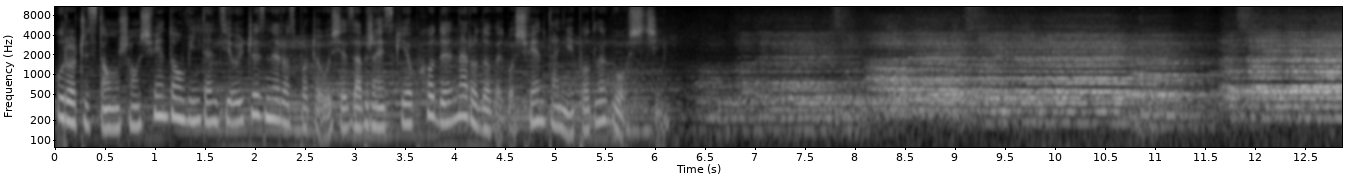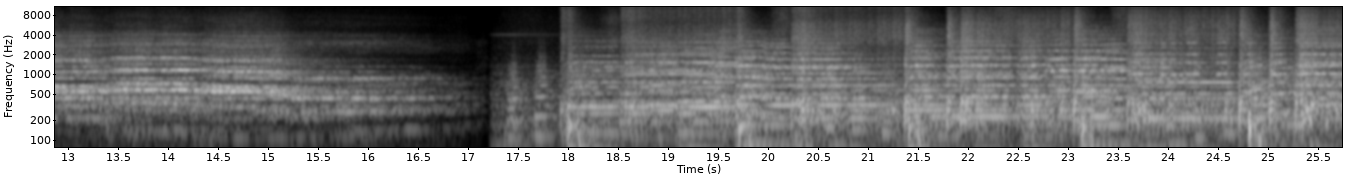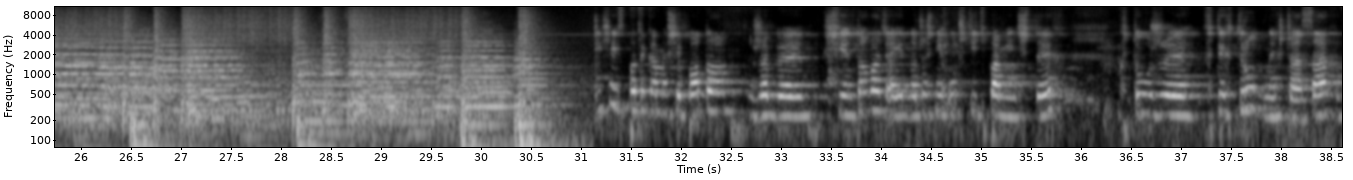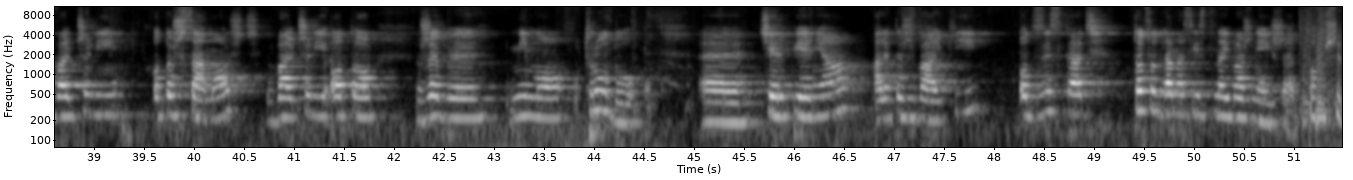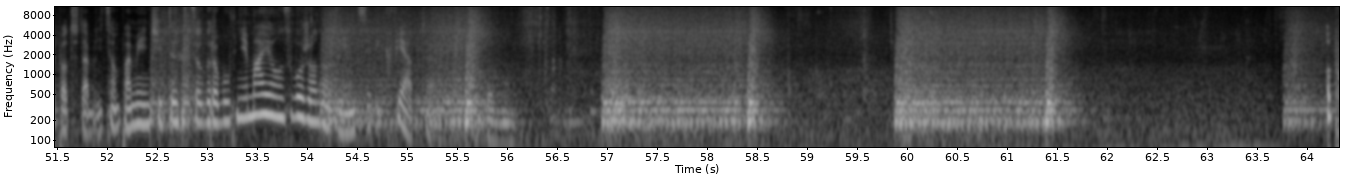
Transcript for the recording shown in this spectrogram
Uroczystą mszą świętą w intencji ojczyzny rozpoczęły się zabrzańskie obchody Narodowego Święta Niepodległości. Dzisiaj spotykamy się po to, żeby świętować, a jednocześnie uczcić pamięć tych, którzy w tych trudnych czasach walczyli o tożsamość, walczyli o to, żeby mimo trudu, e, cierpienia, ale też walki, odzyskać to, co dla nas jest najważniejsze. Po mszy pod tablicą pamięci tych, co grobów nie mają, złożono wieńce i kwiaty.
